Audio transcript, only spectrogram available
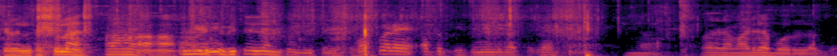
চ্যালেঞ্জ থাকতো না? হ্যাঁ হ্যাঁ বড় লাগবে।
